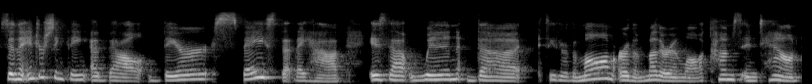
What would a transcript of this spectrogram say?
So, the interesting thing about their space that they have is that when the it's either the mom or the mother in law comes in town,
